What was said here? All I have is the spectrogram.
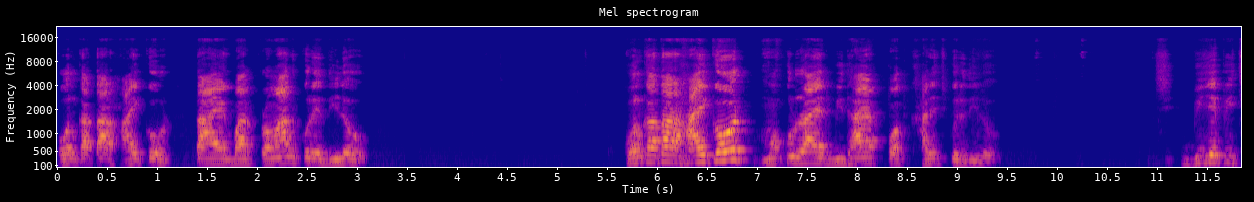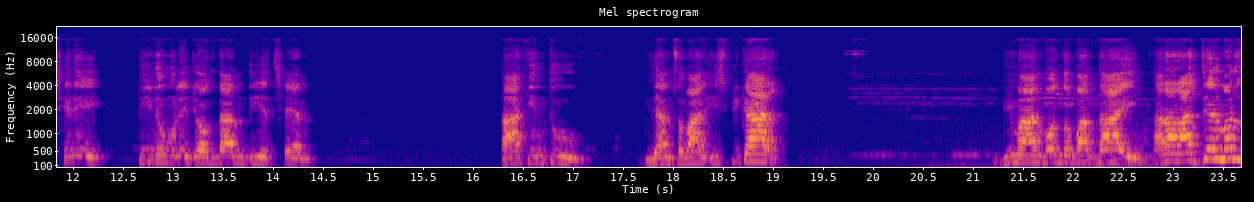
কলকাতার হাইকোর্ট, তা একবার প্রমাণ করে দিল। কলকাতার হাইকোর্ট মকুল রায়ের বিধায়ক পদ খারিজ করে দিল। বিজেপি ছেড়ে তৃণমূলে যোগদান দিয়েছেন। তা কিন্তু বিধানসভার স্পিকার বিমান বন্দ্যোপাধ্যায়, সারা রাজ্যের মানুষ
